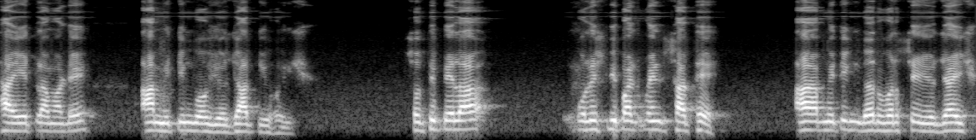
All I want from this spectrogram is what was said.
થાય એટલા માટે આ મિટિંગો યોજાતી હોય છે. સૌથી પહેલા પોલીસ ડિપાર્ટમેન્ટ સાથે આ મિટિંગ દર વર્ષે યોજાય છે.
